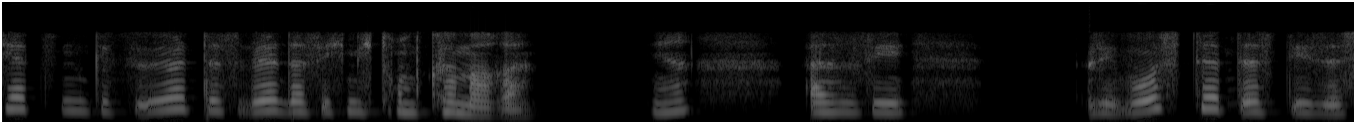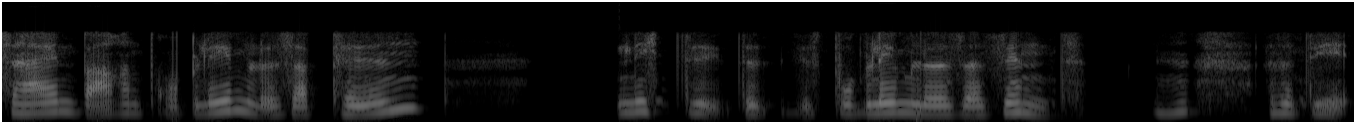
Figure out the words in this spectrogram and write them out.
jetzt ein Gefühl, das will, dass ich mich drum kümmere. Ja? Also sie, sie wusste, dass diese scheinbaren Problemlöserpillen nicht die, die Problemlöser sind. Ja? Also die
